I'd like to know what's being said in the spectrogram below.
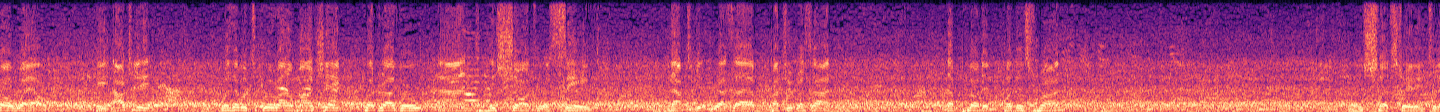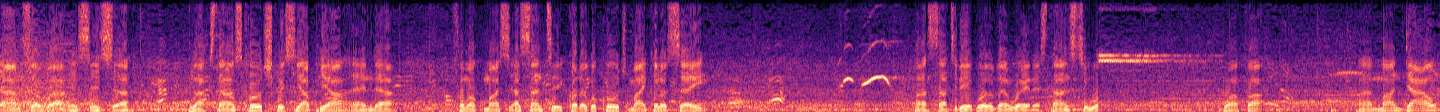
score well. He actually was able to go around Marche Quadrago and his shot was saved. They have to get Razak, Patrick Razak applauded for this run. Shot straight into the arms of uh, this is uh, Black Stars coach Kwesi Appiah and uh, former Kumasi Asante Kotoko coach Michael Osei. Uh, Saturday ball event where it stands to Wafa. Uh, man down.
